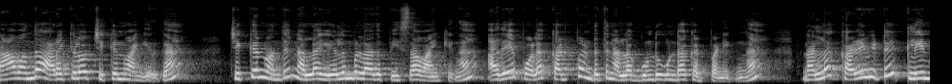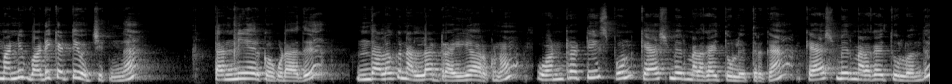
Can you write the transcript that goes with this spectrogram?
நான் வந்து அரை கிலோ சிக்கன் வாங்கியிருக்கேன். சிக்கன் வந்து நல்லா எலும்பு இல்லாத பீஸாக வாங்கிக்கோங்க. அதே போல் கட் பண்ணுறது நல்லா குண்டு குண்டாக கட் பண்ணிக்கோங்க. நல்லா கழுவிட்டு க்ளீன் பண்ணி வடிகட்டி வச்சுக்கோங்க. தண்ணியே இருக்கக்கூடாது. இந்த அளவுக்கு நல்லா ட்ரையாக இருக்கணும். ஒன்றரை டீஸ்பூன் காஷ்மீர் மிளகாய் தூள் எடுத்துருக்கேன். காஷ்மீர் மிளகாய் தூள் வந்து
